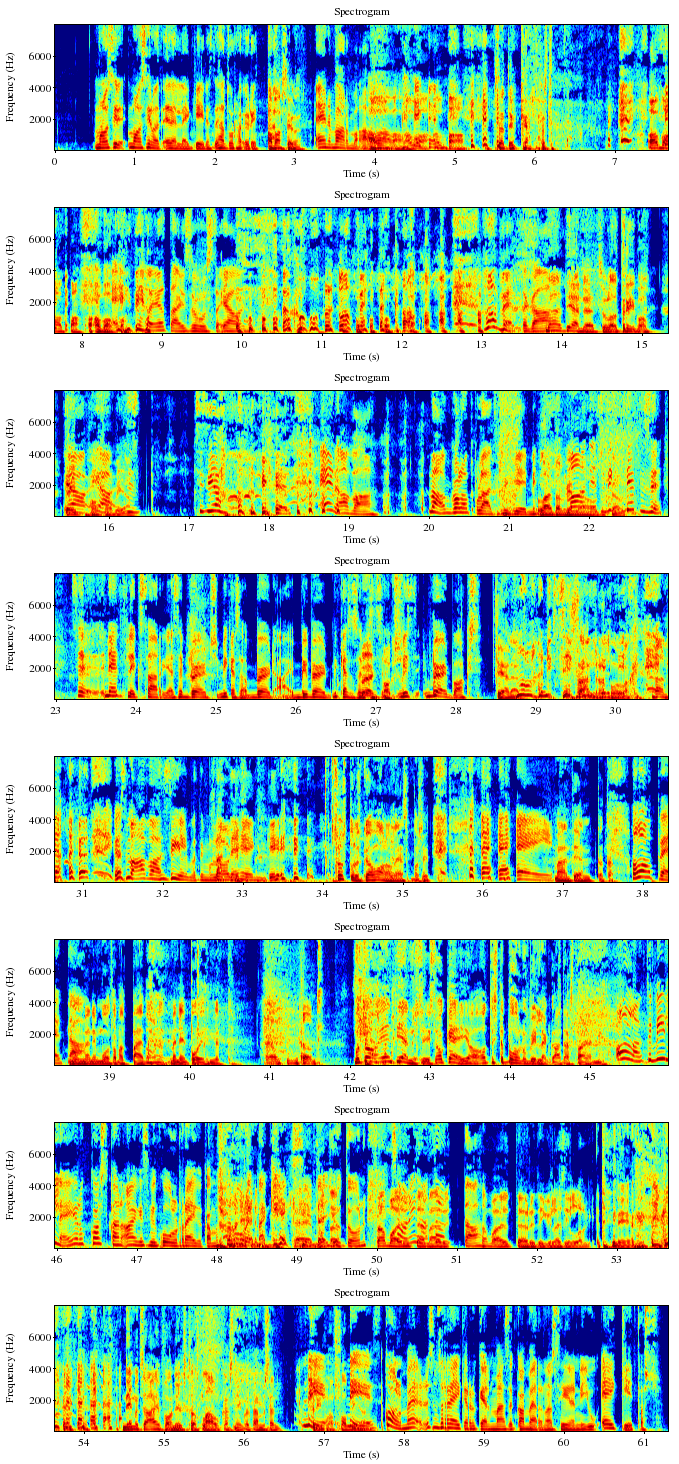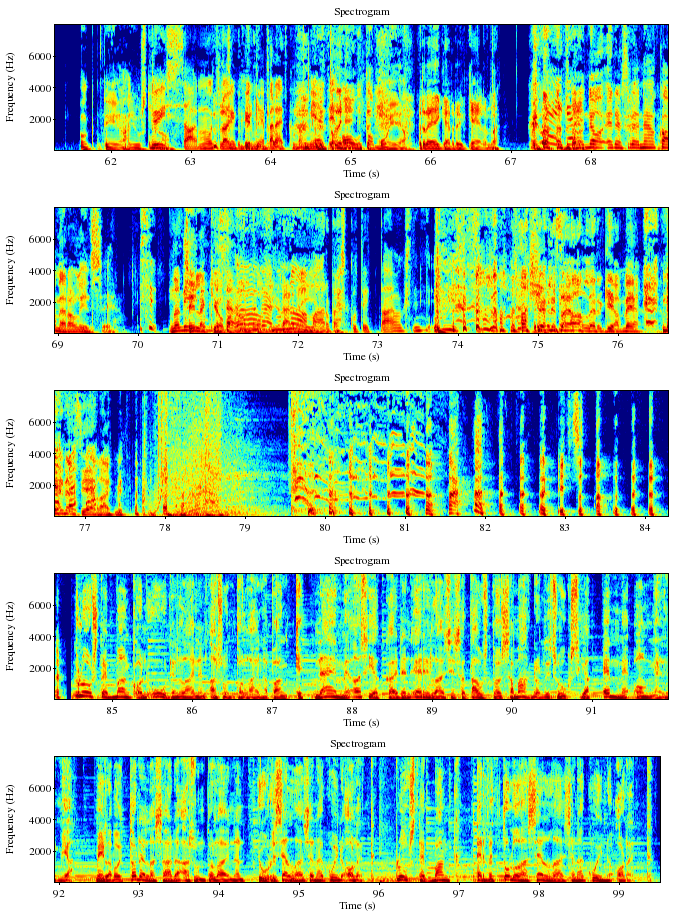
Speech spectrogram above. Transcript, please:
Mulla on, sil- mulla on silmät edelleen kiinni, ihan turha yrittää. Avaa silmät. En varmaan Avaa, avaa. avaa, avaa. Sä tykkää tästä. Avaapa. Avaapa. Ei teillä ole jotain suussa. Ihan oikein. Mä kuulen, lopettakaa. lopettakaa. Mä en tiennyt, että sulla on Ja, ja, tripofobia. siis, siis ihan oikein. En avaa. Mä oon loppulähetyksen kiinni. Laita Ville Mä oon, Hauskalla. mikä, tiedätkö se, se Netflix-sarja, se Bird, mikä se on? Bird Eye, Bi- Bird, mikä se on? se, Bird Box. Se, miss, Bird Box. Tiedän. Mulla on nyt se Sandra fiilis. Bullock. Jos mä avaan silmät, niin mulla lähtee henki. Susta tulisi kyllä huono lesbo sit. Hei, Mä en tiennyt tätä. lopeta. Mun meni muutamat päiväunet, menin puihin nyt. Mutta joo, en tiennyt siis. Okei, joo. Ootte sitten puhunut Villen kanssa tästä aiemmin. Ollaan, että Ville ei ollut koskaan aikaisemmin kuullut reikäkammasta. Mä luulen, että mä keksin tämän jutun. Samoja se on ihan mä yri- totta. Samoja juttuja yritin kyllä silloinkin. Niin. niin, mutta se iPhone 11 laukas niinku tämmöisen Niin, niin, kolme semmoista reikärykelmää sen kamerana siinä, niin juu, ei kiitos. On, niin, ihan just joo. Hyissää, muut tulee oikein kylmiä väreitä, kun mä mietin. Nyt on outo muija. Reikärykelmä. Reikä, Ei ne on edes, ne on kameran linssejä. Si- No niin, Sillekin on se varmaan on fobia. Naamaa reijää. rupes kutittaa. Onks nyt hyissää? Shirley sai allergian meidän nenäsieraimista. Bluestep Bank on uudenlainen asuntolainapankki. Näemme asiakkaiden erilaisissa taustoissa mahdollisuuksia, emme ongelmia. Meillä voi todella saada asuntolainan juuri sellaisena kuin olet. Bluestep Bank, tervetuloa sellaisena kuin olet.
